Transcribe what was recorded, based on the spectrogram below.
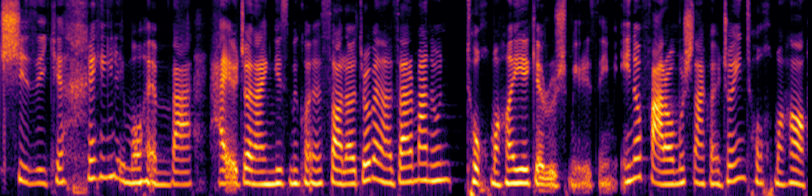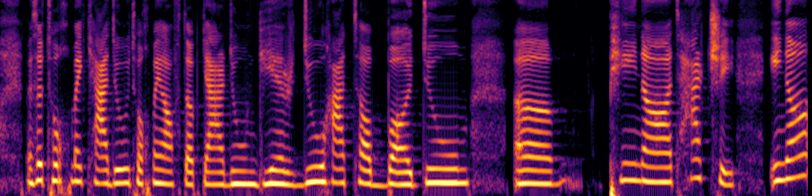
چیزی که خیلی مهم و هیجان انگیز می‌کنه سالاد رو به نظر من اون تخمه هایی که روش میریزیم. اینو فراموش نکنید چون این تخمه ها مثل تخم کدو تخمه آفتابگردون گردو حتی بادوم پینات هرچی اینا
